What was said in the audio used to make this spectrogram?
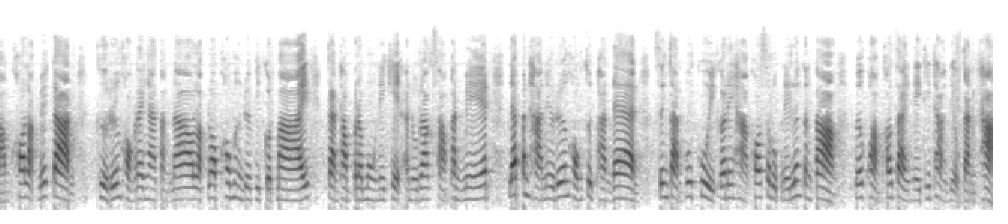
3 ข้อหลักด้วยกัน คือเรื่องของแรงงานต่างด้าวลักลอบเข้าเมืองโดยผิดกฎหมาย การทำประมงในเขตอนุรักษ์ 3,000 เมตร และปัญหาในเรื่องของจุดผ่านแดน ซึ่งการพูดคุยก็ได้หาข้อสรุปในเรื่องต่างๆ เพื่อความเข้าใจในทิศทางเดียวกันค่ะ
